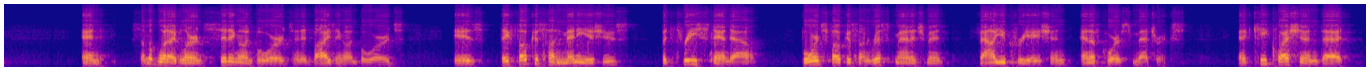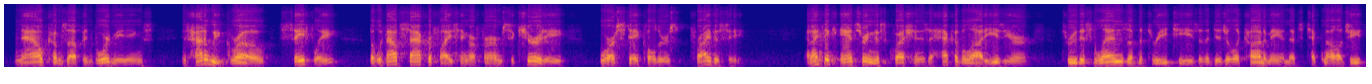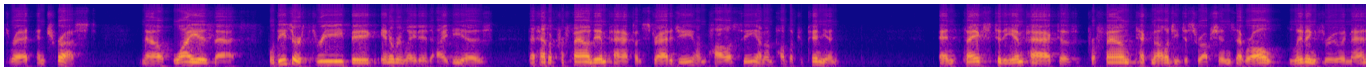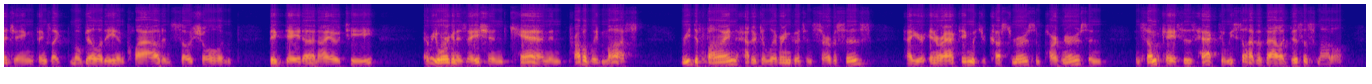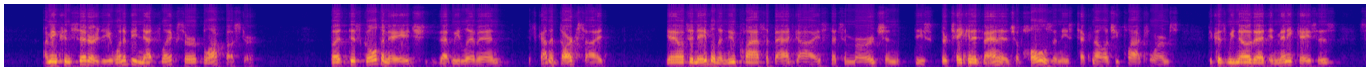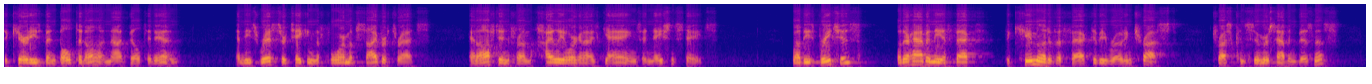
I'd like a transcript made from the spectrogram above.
And some of what I've learned sitting on boards and advising on boards is they focus on many issues, but three stand out. Boards focus on risk management, value creation, and of course, metrics. And a key question that now comes up in board meetings is how do we grow safely but without sacrificing our firm's security or our stakeholders' privacy? And I think answering this question is a heck of a lot easier through this lens of the three T's of the digital economy, and that's technology, threat, and trust. Now, why is that? Well, these are three big interrelated ideas that have a profound impact on strategy, on policy, and on public opinion. And thanks to the impact of profound technology disruptions that we're all living through and managing, things like mobility and cloud and social and big data and IoT, every organization can and probably must redefine how they're delivering goods and services, how you're interacting with your customers and partners, and in some cases, heck, do we still have a valid business model? I mean, consider, do you want to be Netflix or Blockbuster? But this golden age that we live in, it's got a dark side. You know, it's enabled a new class of bad guys that's emerged, and these they're taking advantage of holes in these technology platforms because we know that in many cases security's been bolted on, not built it in. And these risks are taking the form of cyber threats, and often from highly organized gangs and nation states. Well, these breaches, well, they're having the effect, the cumulative effect of eroding trust trust consumers have in business,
